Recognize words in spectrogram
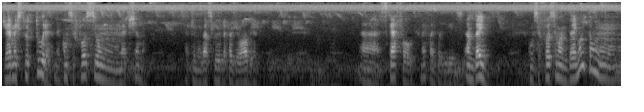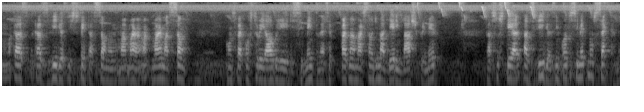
gera uma estrutura, né? como se fosse um, como é que chama? Aquele negócio que usa para fazer obra. Uh, scaffold, como é que fala em português? Andaime, como se fosse um andaime, ou então um, aquelas, aquelas vigas de sustentação, uma, uma, uma armação quando você vai construir algo de, de cimento, né, você faz uma armação de madeira embaixo primeiro, para suster as vigas enquanto o cimento não seca. Né?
